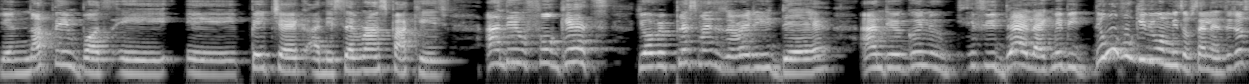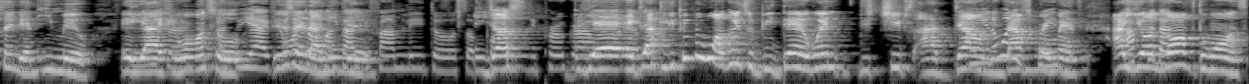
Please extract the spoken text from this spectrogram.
you're nothing but a a paycheck and a severance package and they will forget. Your replacement is already there and they're going to if you die like maybe they won't even give you one minute of silence. They just send you an email hey yeah if you want to yeah if you want to contact email the family to support just- the program yeah, exactly. People who are going to be there when the chips are down you know in that is crazy? moment are After your that- loved ones.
